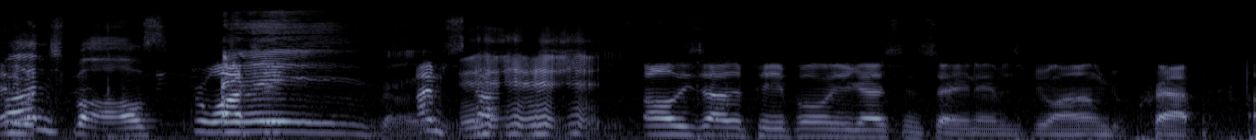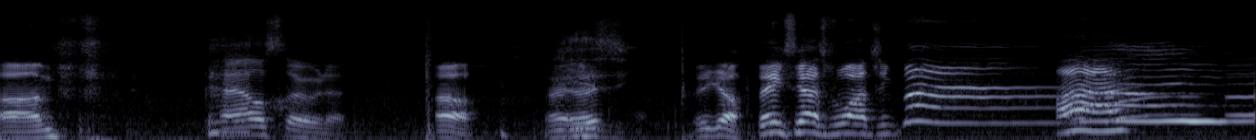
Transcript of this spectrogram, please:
Anyway, Sponge balls. for watching. I'm stuck. all these other people. You guys can say your names if you want. I don't give a crap. Um, Pal soda. oh, there there you go. Thanks, guys, for watching. Bye. Bye.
